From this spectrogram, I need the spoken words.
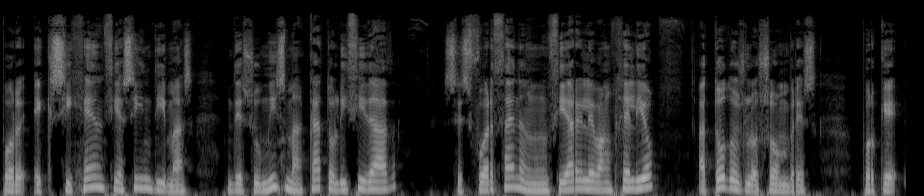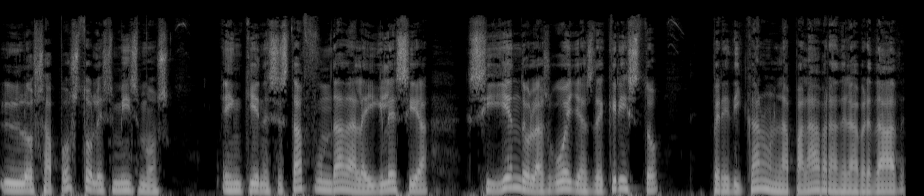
por exigencias íntimas de su misma catolicidad, se esfuerza en anunciar el Evangelio a todos los hombres, porque los apóstoles mismos, en quienes está fundada la Iglesia, siguiendo las huellas de Cristo, predicaron la palabra de la verdad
